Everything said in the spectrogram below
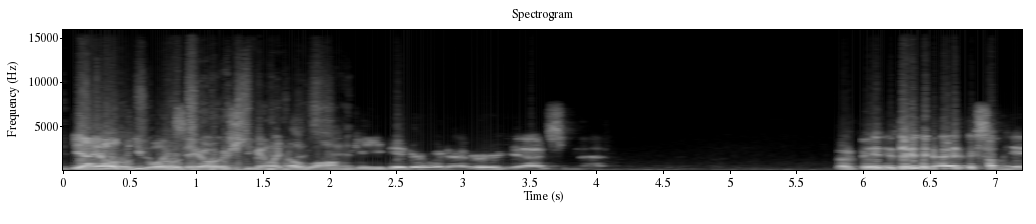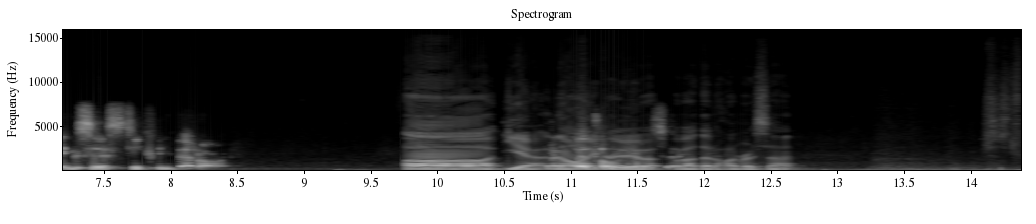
yeah, I know Little people like say, "Oh, George she can like that shit. elongate it or whatever." Yeah, I've seen that. But if, if, if, if something exists, it can be bet on. Uh, yeah, no, I that's I agree gotta about that 100%. Just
